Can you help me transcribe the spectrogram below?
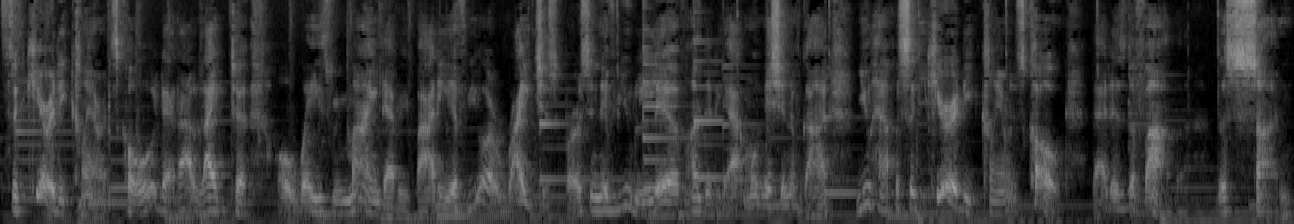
security clearance code that I like to always remind everybody. If you're a righteous person, if you live under the admonition of God, you have a security clearance code. That is the Father the Son,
